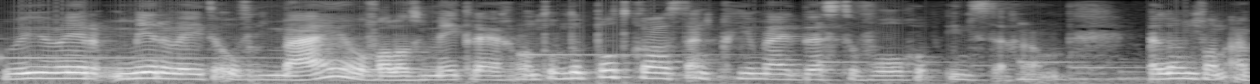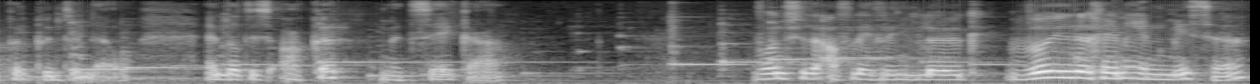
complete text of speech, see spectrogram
Wil je weer meer weten over mij of alles meekrijgen rondom de podcast, dan kun je mij het beste volgen op Instagram, ellenvanakker.nl. En dat is akker met ck. Vond je de aflevering leuk? Wil je er geen één missen?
